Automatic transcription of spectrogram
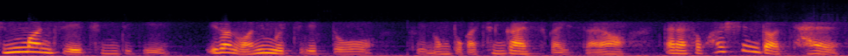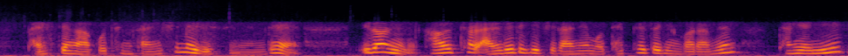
진먼지, 진드기 이런 원인 물질이 또 그 농도가 증가할 수가 있어요. 따라서 훨씬 더 잘 발생하고 증상이 심해질 수 있는데 이런 가을철 알레르기 질환의 뭐 대표적인 거라면 당연히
